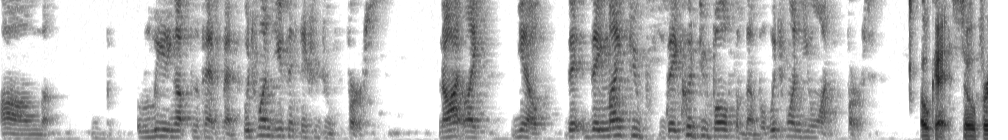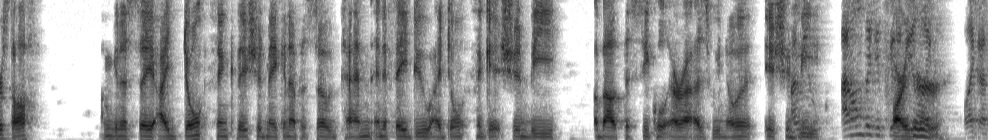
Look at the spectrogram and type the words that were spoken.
um, leading up to the Phantom Menace. Which one do you think they should do first? Not like, you know, they, they might do, they could do both of them, but which one do you want first? okay. So first off, I'm gonna say I don't think they should make an episode ten, and if they do, I don't think it should be about the sequel era as we know it. It should I mean, be I don't think it's be like, farther- like a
